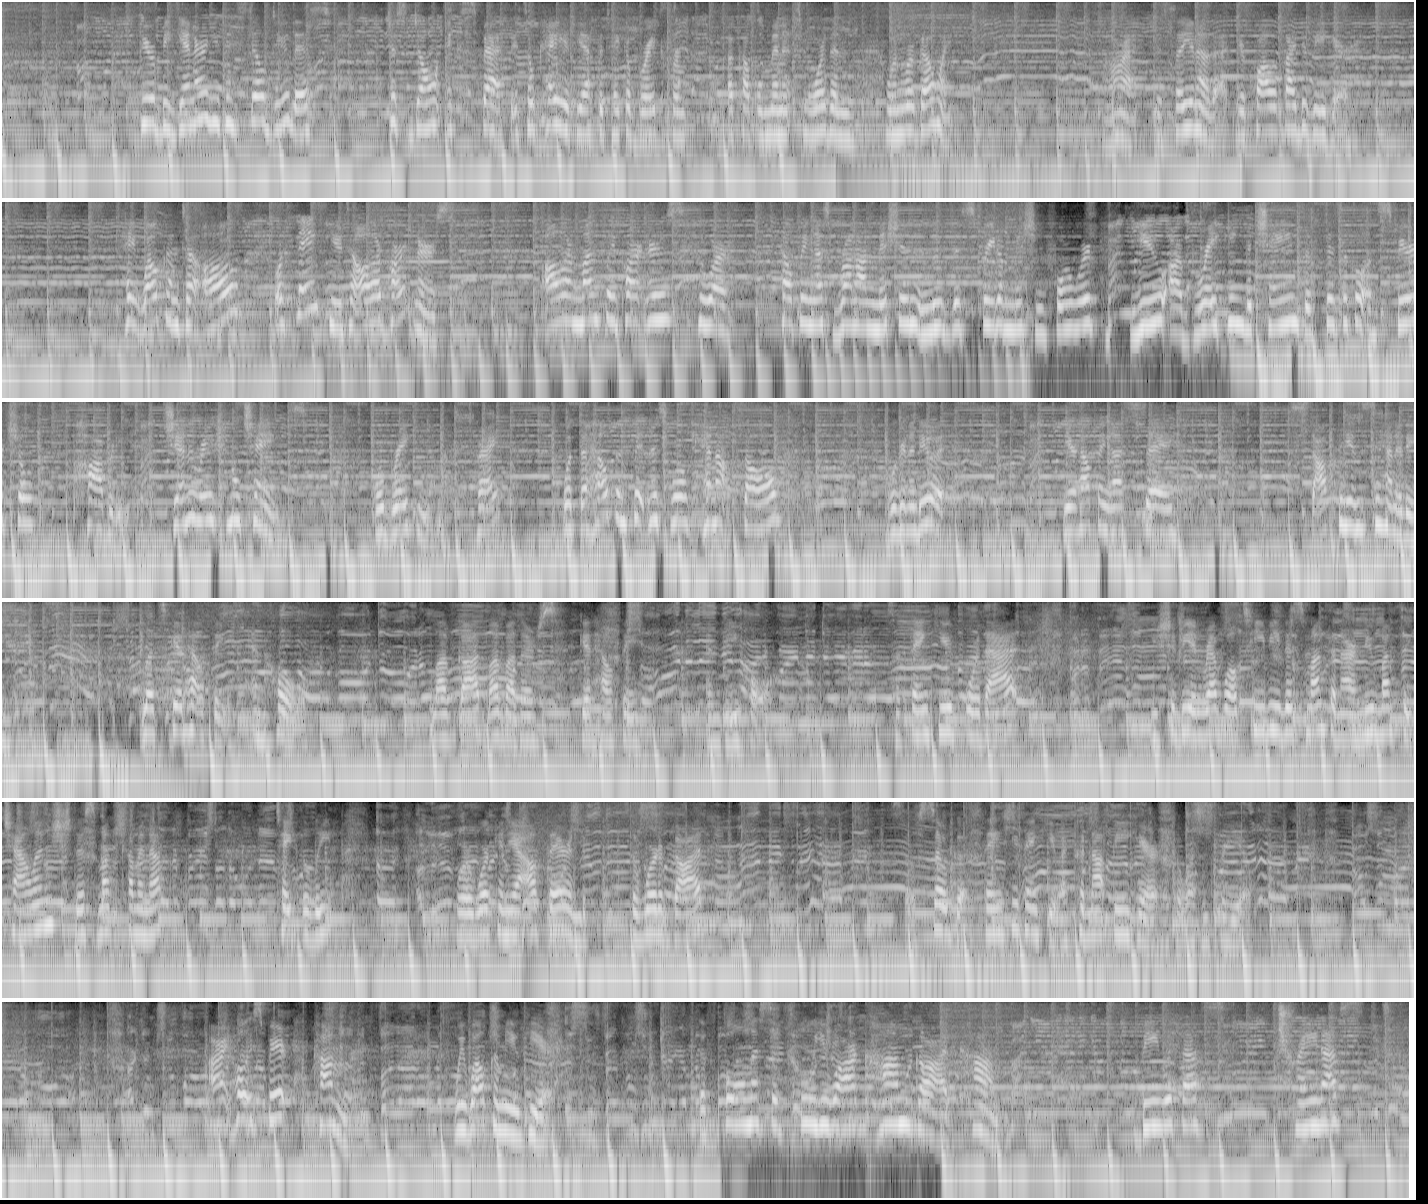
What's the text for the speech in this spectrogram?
if you're a beginner, you can still do this. Just don't expect, it's okay if you have to take a break from a couple minutes more than when we're going. All right, just so you know that, you're qualified to be here. Hey, welcome to all or thank you to all our partners, all our monthly partners who are helping us run on mission and move this freedom mission forward. You are breaking the chains of physical and spiritual poverty, generational chains. We're breaking them, right? What the health and fitness world cannot solve, we're going to do it. You're helping us say, stop the insanity. Let's get healthy and whole love God, love others, get healthy, and be whole. So thank you for that. You should be in RevWell TV this month in our new monthly challenge this month coming up. Take the leap. We're working you out there and the Word of God. So, good. Thank you, thank you. I could not be here if it wasn't for you. All right, Holy Spirit, come. We welcome you here. The fullness of who you are, come, God, come. Be with us, train us,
